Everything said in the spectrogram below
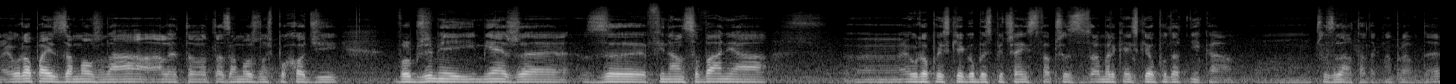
Yy, Europa jest zamożna, ale to ta zamożność pochodzi w olbrzymiej mierze z finansowania europejskiego bezpieczeństwa przez amerykańskiego podatnika przez lata tak naprawdę,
